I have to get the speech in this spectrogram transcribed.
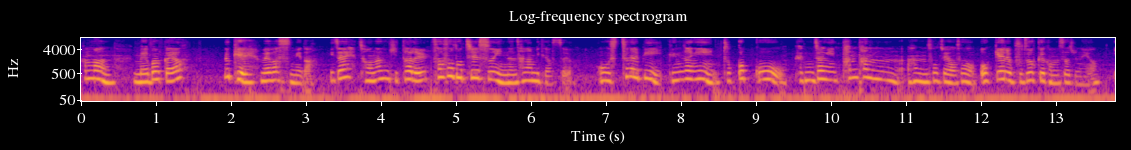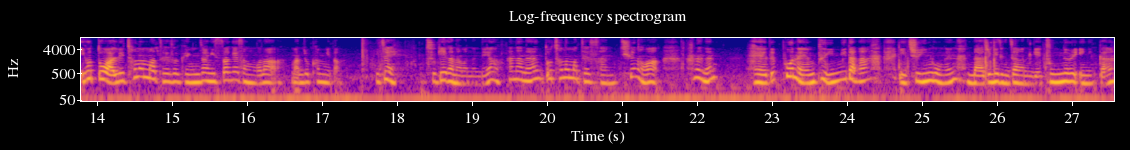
한번 매볼까요? 이렇게 매봤습니다. 이제 저는 기타를 서서도 칠 수 있는 사람이 되었어요. 어, 스트랩이 굉장히 두껍고 굉장히 탄탄한 소재여서 어깨를 부드럽게 감싸주네요. 이것도 알리 천원마트에서 굉장히 싸게 산 거라 만족합니다. 이제 두 개가 남았는데요. 하나는 또 천원마트에서 산 튜너와 하나는 헤드폰 앰프입니다. 이 주인공은 나중에 등장하는 게 국룰이니까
